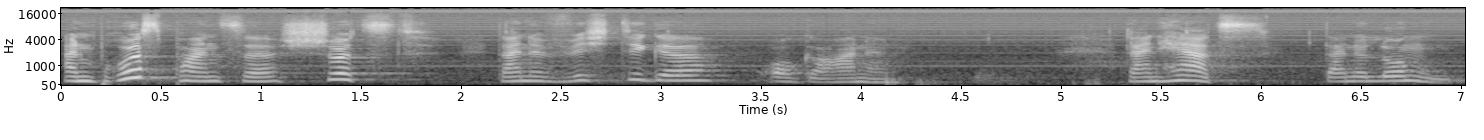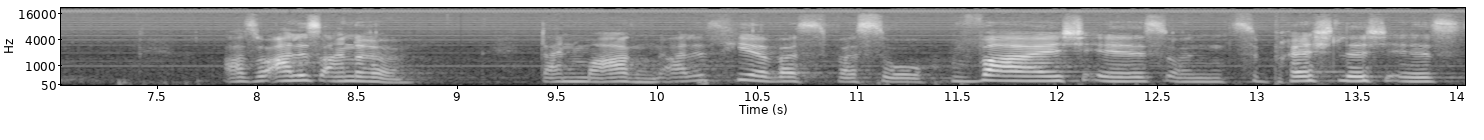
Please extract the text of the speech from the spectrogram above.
Ein Brustpanzer schützt deine wichtigen Organe, dein Herz, deine Lungen, also alles andere, dein Magen, alles hier, was, was so weich ist und zerbrechlich ist.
